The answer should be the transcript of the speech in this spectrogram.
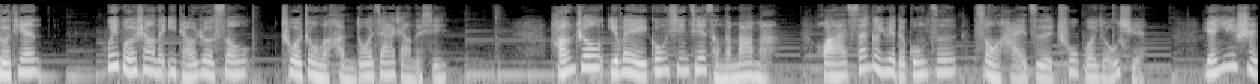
昨天，微博上的一条热搜。戳中了很多家长的心。杭州一位工薪阶层的妈妈，花三个月的工资送孩子出国游学，原因是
